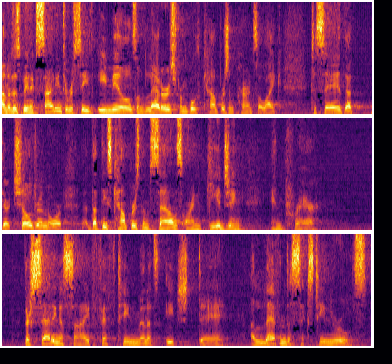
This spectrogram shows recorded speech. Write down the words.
And it has been exciting to receive emails and letters from both campers and parents alike to say that their children or that these campers themselves are engaging in prayer. They're setting aside 15 minutes each day, 11 to 16 year olds,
